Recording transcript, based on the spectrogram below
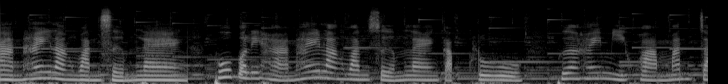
การให้รางวัลเสริมแรง ผู้บริหารให้รางวัลเสริมแรงกับครู เพื่อให้มีความมั่นใจ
